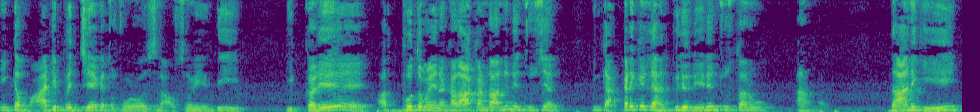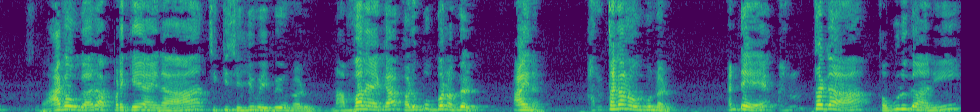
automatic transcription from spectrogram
ఇంకా వాటి ప్రత్యేకత చూడవలసిన అవసరం ఏంది? ఇక్కడే అద్భుతమైన కళాఖండాన్ని నేను చూశాను. ఇంకా అక్కడికి వెళ్ళి హంపిలో నేనేం చూస్తాను? అని అన్నాడు. దానికి రాఘవ్ గారు అప్పటికే ఆయన చిక్కి శల్యం అయిపోయి ఉన్నాడు. నవ్వలేక కడుపుబ్బ నవ్వాడు ఆయన. అంతగా నవ్వుకున్నాడు. అంటే అంతగా కవులు కానీ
